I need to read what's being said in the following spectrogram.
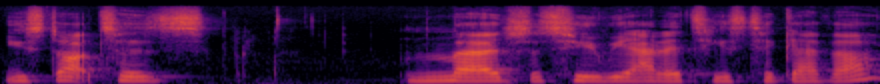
you start to merge the two realities together.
